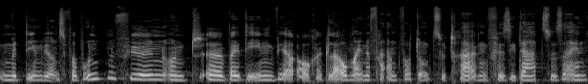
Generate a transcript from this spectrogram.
mit denen wir uns verbunden fühlen und äh, bei denen wir auch glauben, eine Verantwortung zu tragen, für sie da zu sein.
